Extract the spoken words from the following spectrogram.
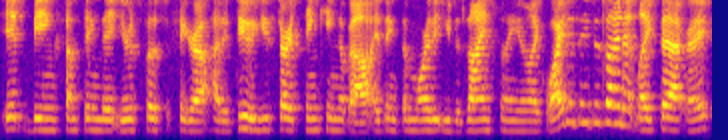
it being something that you're supposed to figure out how to do, you start thinking about, I think the more that you design something, you're like, why did they design it like that, right?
